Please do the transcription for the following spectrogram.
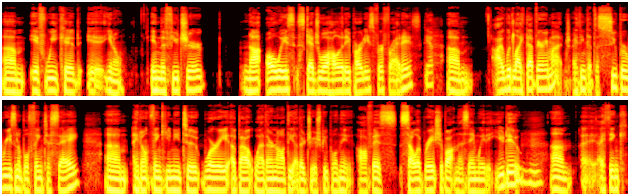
Um, if we could, you know, in the future, not always schedule holiday parties for Fridays. Yep. Um, I would like that very much. I think that's a super reasonable thing to say. Um, I don't think you need to worry about whether or not the other Jewish people in the office celebrate Shabbat in the same way that you do. Mm-hmm. Um, I, I think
